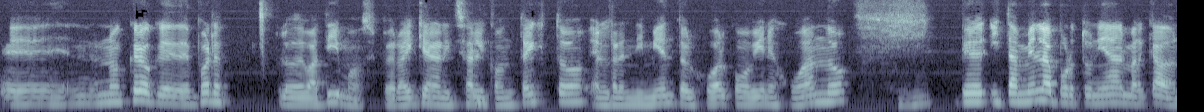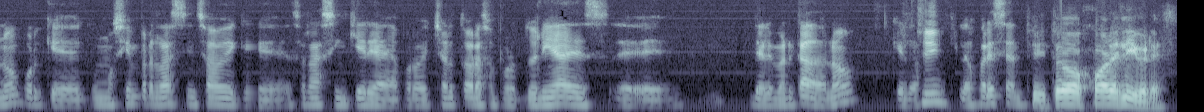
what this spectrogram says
eh, no creo que después lo debatimos, pero hay que analizar el contexto, el rendimiento del jugador, cómo viene jugando, pero- y también la oportunidad del mercado, ¿no? Porque como siempre Racing sabe que Racing quiere aprovechar todas las oportunidades eh, del mercado, ¿no? Que lo- Sí. le ofrecen. Sí, todos jugadores libres.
